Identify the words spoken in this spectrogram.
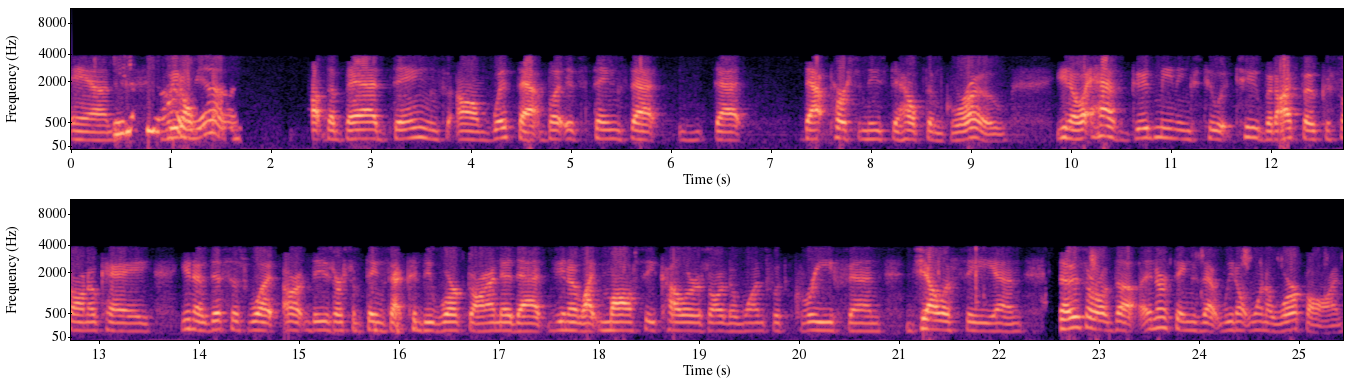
and we don't. Yeah about the bad things um, with that, but it's things that that that person needs to help them grow. You know, it has good meanings to it too, but I focus on okay, you know, this is what are these are some things that could be worked on. I know that, you know, like mossy colors are the ones with grief and jealousy and those are the inner things that we don't want to work on,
